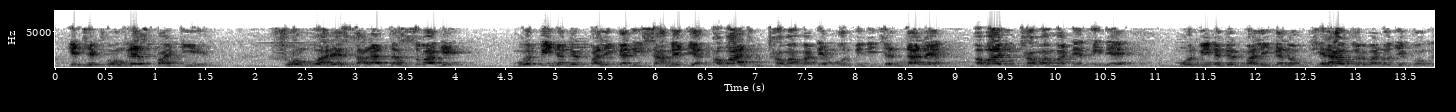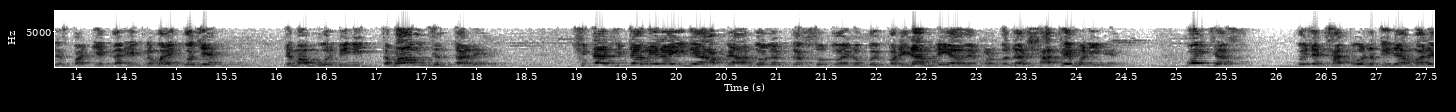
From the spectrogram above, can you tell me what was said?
કે જે કોંગ્રેસ પાર્ટીએ સોમવારે સાડા દસ વાગે મોરબી નગરપાલિકાની સામે જે અવાજ ઉઠાવવા માટે, મોરબીની જનતાને અવાજ ઉઠાવવા માટે થઈને મોરબી નગરપાલિકાનો ઘેરાવ કરવાનો જે કોંગ્રેસ પાર્ટીએ કાર્યક્રમ આપ્યો છે, તેમાં મોરબીની તમામ જનતાને છૂટા છૂટા વેરાઈને આપણે આંદોલન કરશું તો એનો કોઈ પરિણામ નહીં આવે, પણ બધા સાથે મળીને કોઈ જસ કોઈને ખાતું નથી ને અમારે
